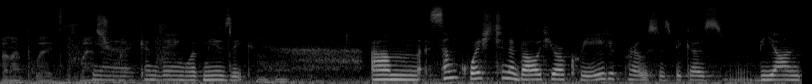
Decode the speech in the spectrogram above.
when I play with my Yeah, instrument. conveying with music. Mhm. Um, some question about your creative process because beyond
